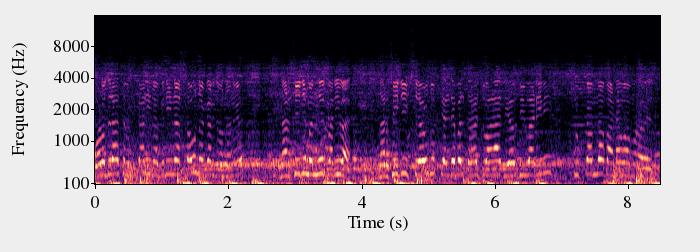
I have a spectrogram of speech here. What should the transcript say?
વડોદરા સંસ્કારી નગરીના સૌ નગરજનોને નરસિંહજી મંદિર પરિવાર નરસિંહજી સેવગુપ્ત ચેરિટેબલ ટ્રસ્ટ દ્વારા દેવ દિવાળીની શુભકામના પાઠવવામાં આવે છે.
